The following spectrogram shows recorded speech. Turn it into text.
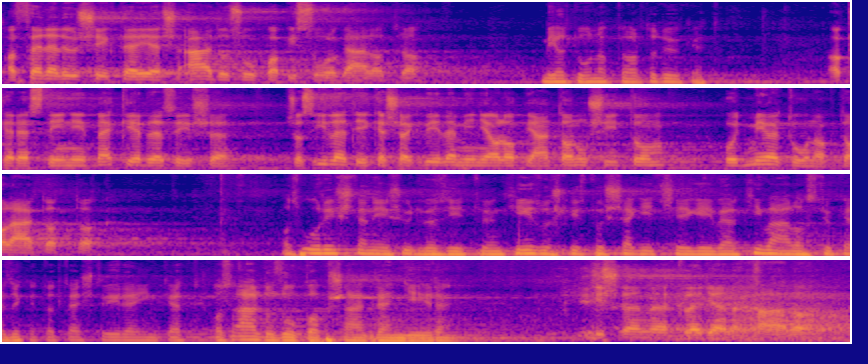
a felelősségteljes áldozó papi szolgálatra. Méltónak tartod őket? A keresztény nép megkérdezése és az illetékesek véleménye alapján tanúsítom, hogy méltónak találtattak. Az Úristen és üdvözítőnk Jézus Krisztus segítségével kiválasztjuk ezeket a testvéreinket az áldozó papság rendjére. Istennek legyen hála.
